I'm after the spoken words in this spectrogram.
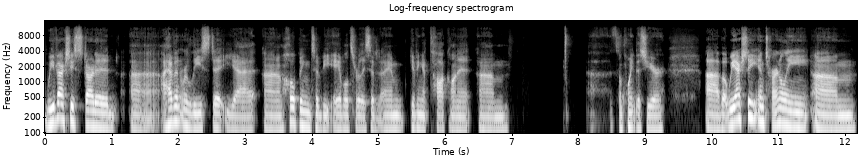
we've actually started, uh, I haven't released it yet. I'm hoping to be able to release it. I am giving a talk on it um, uh, at some point this year. Uh, but we actually internally, um,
